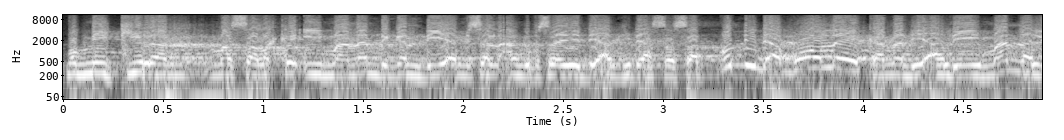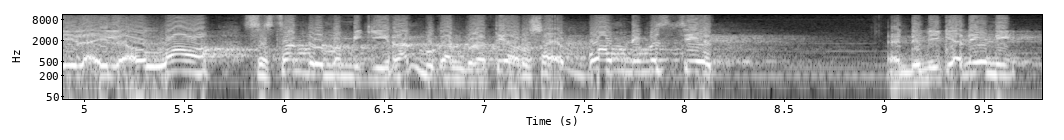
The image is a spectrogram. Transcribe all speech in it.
pemikiran masalah keimanan dengan dia misalnya anggap saja dia akidah sesat pun tidak boleh karena dia ahli iman la ilaha Allah sesat dalam pemikiran bukan berarti harus saya bom di masjid. Dan demikian ini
